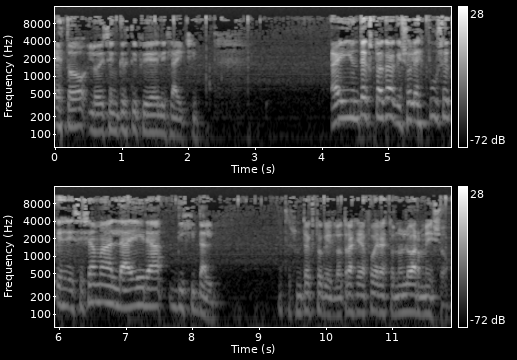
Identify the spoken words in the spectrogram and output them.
Esto lo dicen Cristi Fidelis Laichi. Hay un texto acá que yo les puse que se llama La Era Digital. Este es un texto que lo traje de afuera, esto no lo armé yo,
